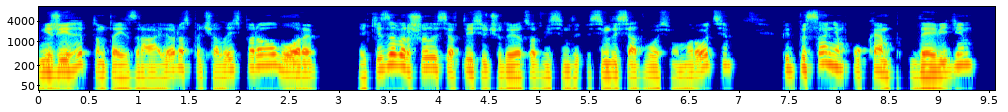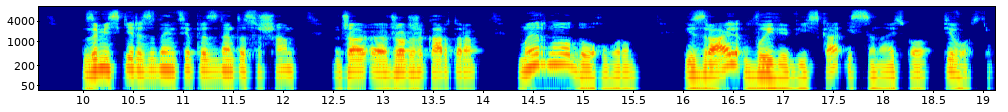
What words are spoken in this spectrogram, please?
між Єгиптом та Ізраїлем розпочались переговори, які завершилися в 1978 році підписанням у Кемп Девіді за міській резиденції президента США е, Джорджа Картера мирного договору. Ізраїль вивів війська із Синайського півострова.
